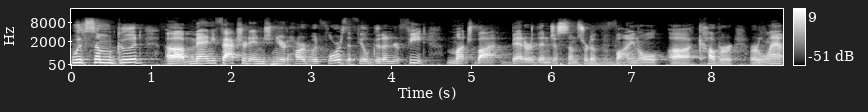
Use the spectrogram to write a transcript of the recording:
with some good uh, manufactured engineered hardwood floors that feel good under feet, much better than just some sort of vinyl uh, cover or lam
